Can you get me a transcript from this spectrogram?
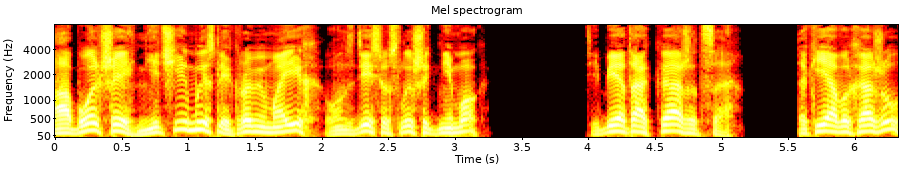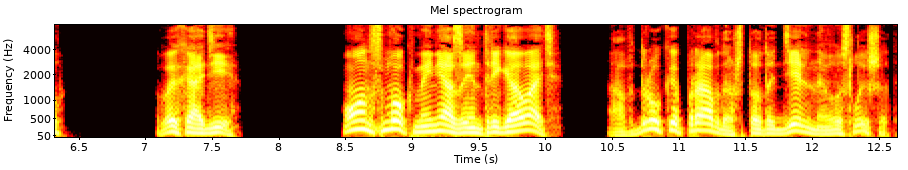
А больше ничьи мысли, кроме моих, он здесь услышать не мог. Тебе так кажется. Так я выхожу? Выходи. Он смог меня заинтриговать, а вдруг и правда что-то дельное услышит.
